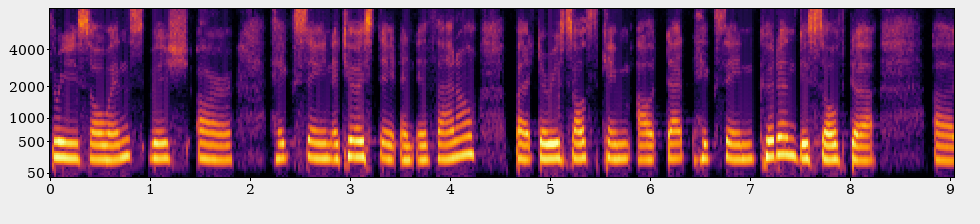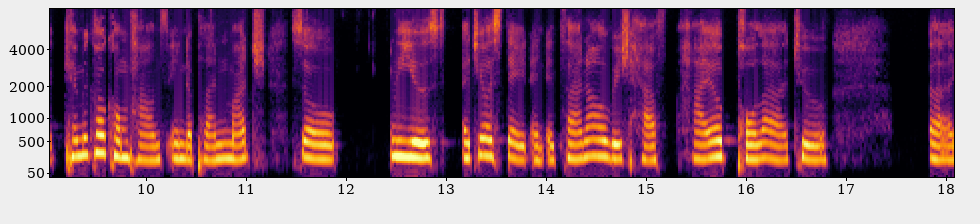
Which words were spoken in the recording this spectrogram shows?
three solvents, which are hexane, ethyl acetate, and ethanol. But the results came out that hexane couldn't dissolve the uh, chemical compounds in the plant much. So we use ethyl acetate and ethanol, which have higher polar to uh,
